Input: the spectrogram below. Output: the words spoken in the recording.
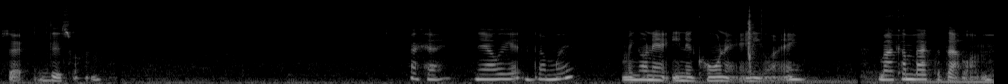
So this one. Okay, now we're getting somewhere. Coming on our inner corner anyway. Might come back with that one.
